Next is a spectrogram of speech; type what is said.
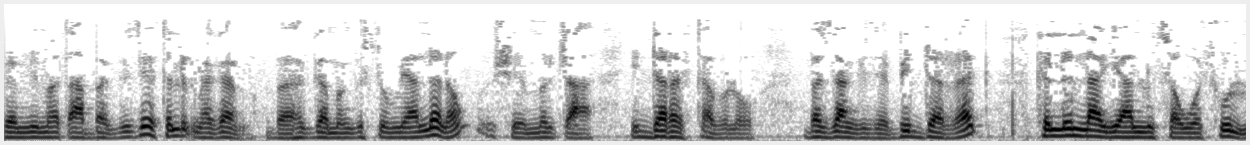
በሚመጣበት ጊዜ ትልቅ ነገር ነው። በሕገ መንግስቱም ያለ ነው። እሺ ምርጫ ይደረግ ተብሎ በዛን ጊዜ ቢደረግ ክልል ላይ ያሉት ሰዎች ሁሉ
